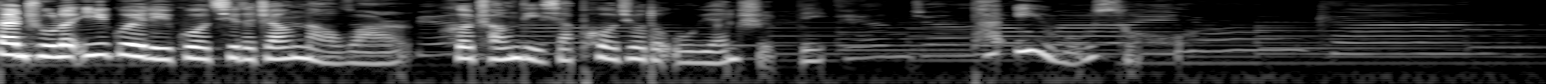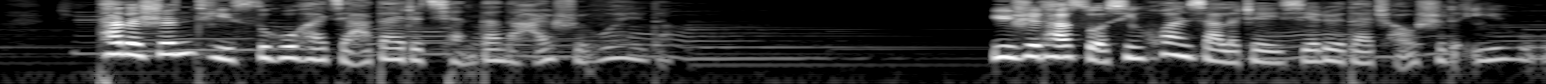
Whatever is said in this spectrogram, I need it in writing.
但除了衣柜里过期的樟脑丸和床底下破旧的五元纸币，他一无所获。他的身体似乎还夹带着浅淡的海水味道，于是他索性换下了这些略带潮湿的衣物，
